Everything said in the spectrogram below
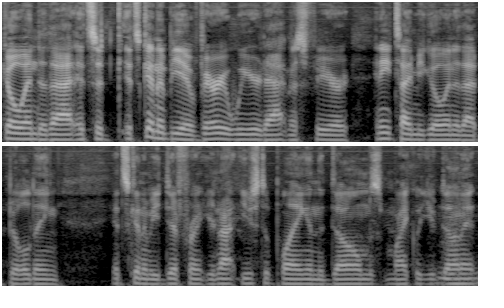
go into that. It's a it's going to be a very weird atmosphere. Anytime you go into that building, it's going to be different. You're not used to playing in the domes, Michael. You've done it.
